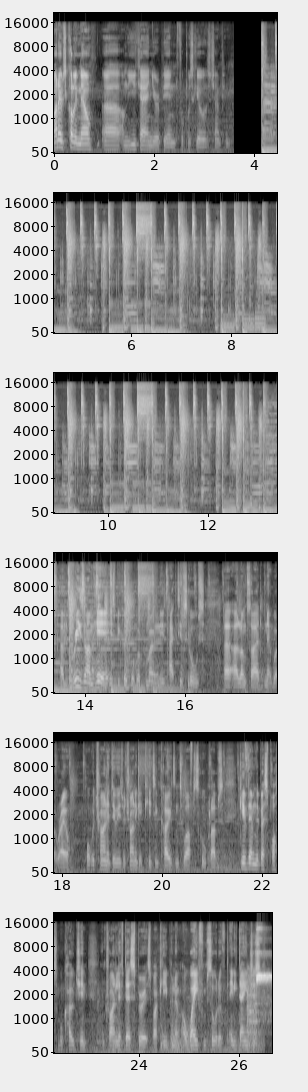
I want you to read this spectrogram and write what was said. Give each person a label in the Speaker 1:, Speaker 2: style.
Speaker 1: My name's Colin Nell. Uh, I'm the UK and European Football Skills Champion. Um, the reason I'm here is because what we're promoting is active schools uh, alongside Network Rail. What we're trying to do is we're trying to get kids encouraged into after school clubs, give them the best possible coaching and try and lift their spirits by keeping them away from sort of any dangers.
